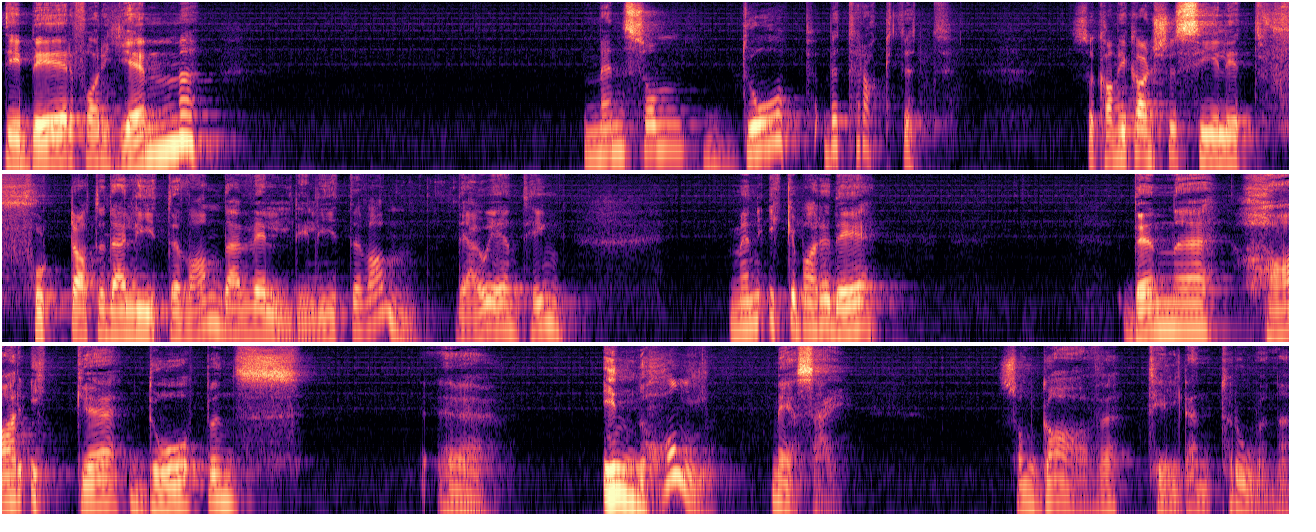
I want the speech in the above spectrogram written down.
De ber for hjemmet. Men som dåp betraktet så kan vi kanskje si litt fort at det er lite vann. Det er veldig lite vann. Det er jo én ting. men ikke bare det. Den eh, har ikke dåpens eh, innhold med seg. Som gave til den troende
